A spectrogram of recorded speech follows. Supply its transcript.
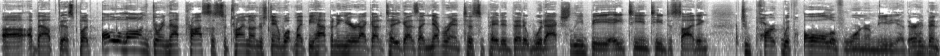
uh, about this. But all along during that process of trying to understand what might be happening here, I got to tell you guys, I never anticipated that it would actually be AT&T deciding to part with all of Warner Media. There had been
